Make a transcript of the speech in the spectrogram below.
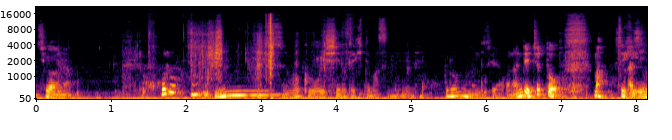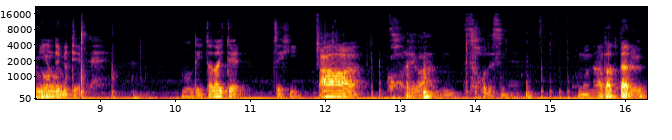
違うな。ホロ？うん。すごく美味しいのできてますねホロモンですよ。なんでちょっとまあぜひ味見を飲んでみて。飲んでいただいてぜひ。ああこれはうんそうですね。この名だたる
